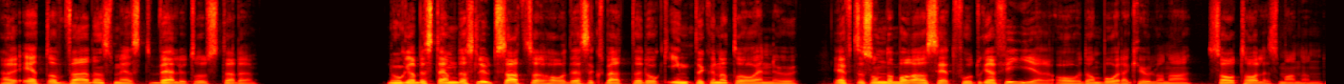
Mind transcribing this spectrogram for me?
är ett av världens mest välutrustade. Några bestämda slutsatser har dess experter dock inte kunnat dra ännu eftersom de bara har sett fotografier av de båda kulorna, sa talesmannen.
